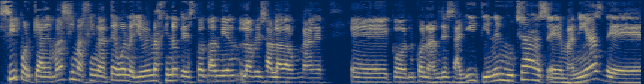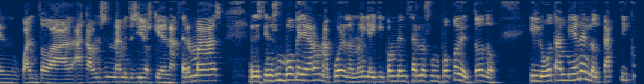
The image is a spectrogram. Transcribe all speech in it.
Sí, porque además imagínate, bueno, yo me imagino que esto también lo habréis hablado alguna vez eh, con, con, Andrés allí. Tienen muchas eh, manías de, en cuanto a acaban los entrenamientos y ellos quieren hacer más. Les tienes un poco que llegar a un acuerdo, ¿no? Y hay que convencerlos un poco de todo. Y luego también en lo táctico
